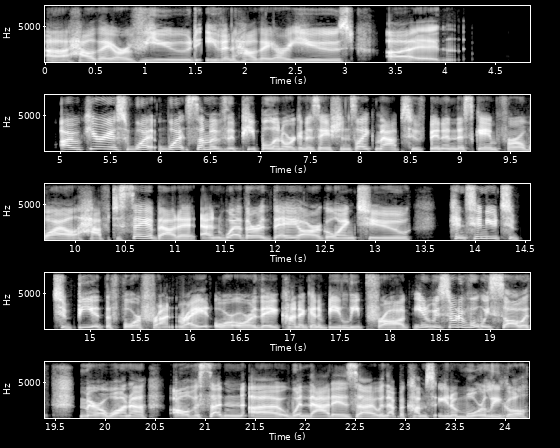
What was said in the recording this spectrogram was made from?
uh, how they are viewed, even how they are used, uh, I'm curious what what some of the people and organizations like MAPS who've been in this game for a while have to say about it, and whether they are going to continue to to be at the forefront, right? Or or are they kind of going to be leapfrog? You know, it's sort of what we saw with marijuana. All of a sudden, uh, when that is uh, when that becomes you know more legal,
